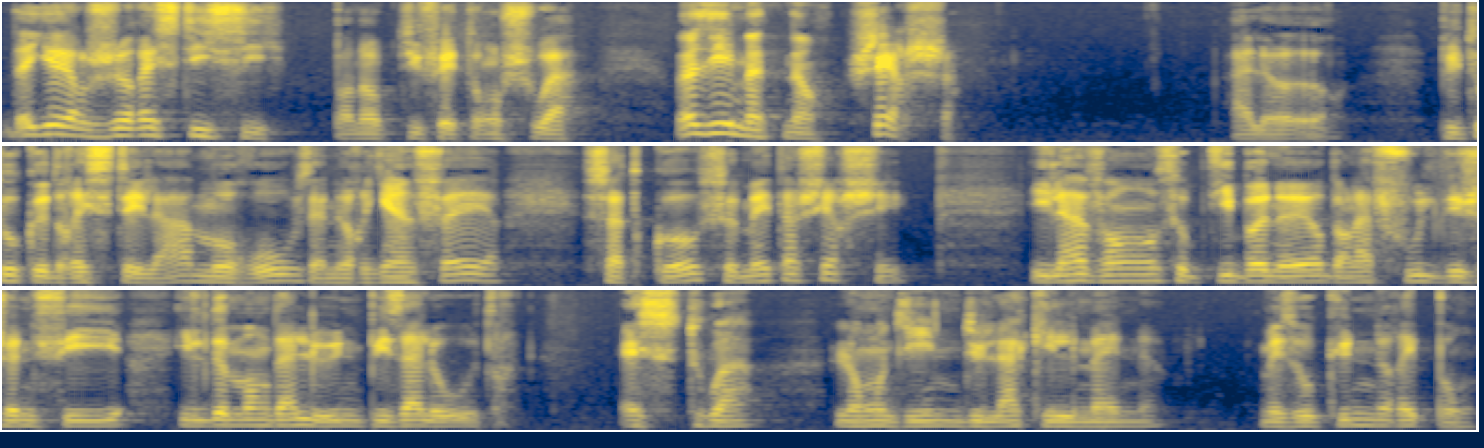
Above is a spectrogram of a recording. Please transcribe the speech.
D'ailleurs, je reste ici, pendant que tu fais ton choix. Vas-y maintenant, cherche. Alors, plutôt que de rester là, morose, à ne rien faire, Satko se met à chercher. Il avance au petit bonheur dans la foule des jeunes filles, il demande à l'une puis à l'autre. Est-ce toi, l'ondine du lac Ilmen Mais aucune ne répond,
